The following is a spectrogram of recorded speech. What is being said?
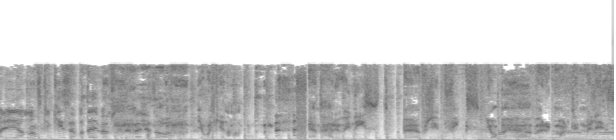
Maria, om någon skulle kissa på dig, vem skulle du välja då? Joel Kinnaman. En heroinist behöver sin fix. Jag behöver Martin Melins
